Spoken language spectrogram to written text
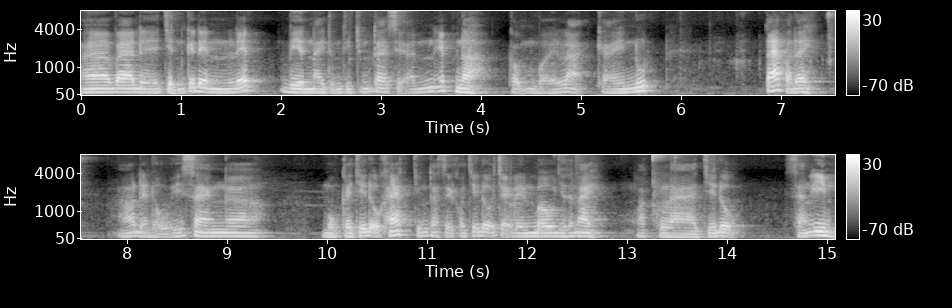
À, và để chỉnh cái đèn led viền này thì chúng ta sẽ ấn Fn cộng với lại cái nút tab ở đây. Đó, để đổi sang ờ, một cái chế độ khác. Chúng ta sẽ có chế độ chạy rainbow như thế này hoặc là chế độ sáng im.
